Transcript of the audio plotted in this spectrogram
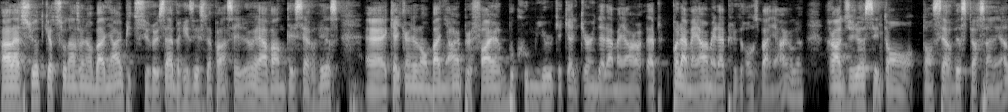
par la suite, que tu sois dans une autre bannière puis tu réussis à briser cette pensée-là et à vendre tes services, euh, quelqu'un de non bannière peut faire beaucoup mieux que quelqu'un de la meilleure, pas la meilleure, mais la plus grosse bannière. Rendu là, c'est ton, ton service personnel.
